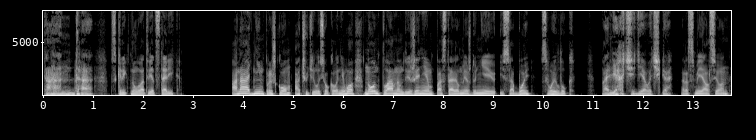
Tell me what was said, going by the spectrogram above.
«Танда!» — вскрикнул в ответ старик. Она одним прыжком очутилась около него, но он плавным движением поставил между нею и собой свой лук. «Полегче, девочка!» — рассмеялся он.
